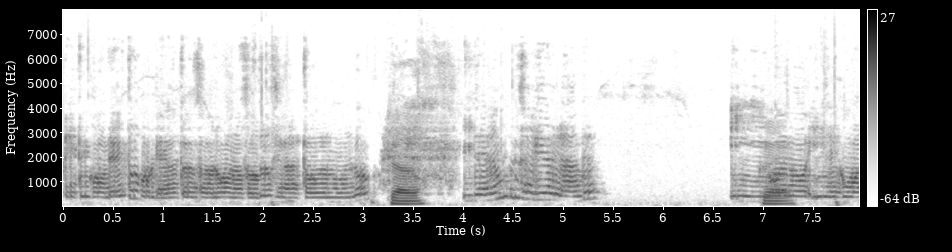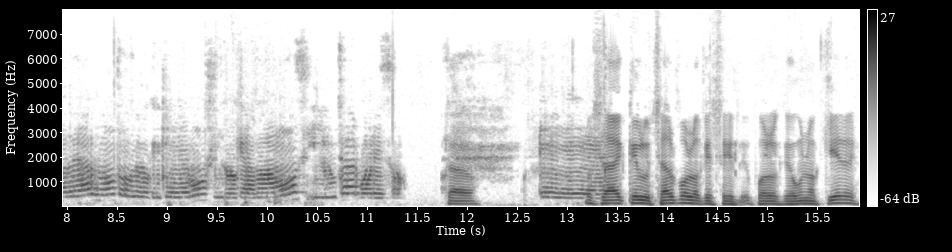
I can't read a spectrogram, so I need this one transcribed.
este contexto porque no están solo nosotros sino es todo el mundo. Claro, y tenemos que salir adelante. Y Claro. bueno y resguardar ¿no? todo lo que queremos y lo que amamos y luchar por eso claro. Eh, O sea, hay que luchar por lo que se, por lo que uno quiere.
